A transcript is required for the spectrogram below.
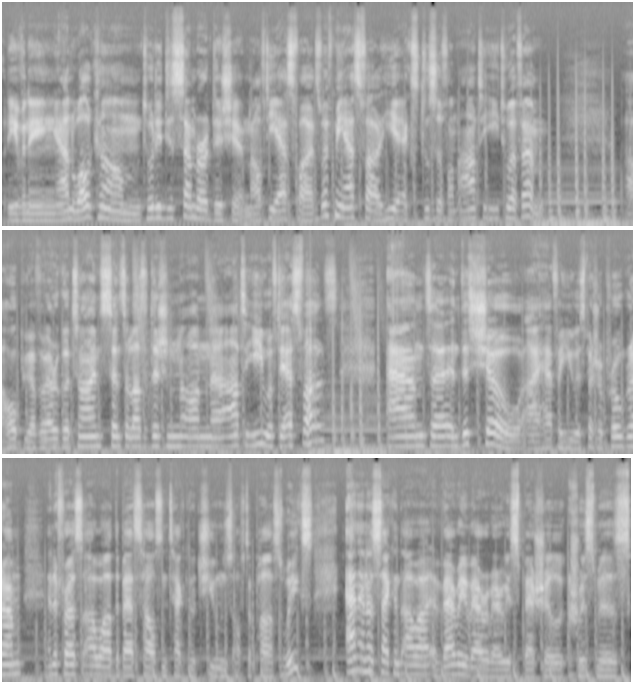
Good evening and welcome to the December edition of the S-Files. With me S-File here exclusive on RTE2FM. I hope you have a very good time since the last edition on uh, RTE with the S-Files. And uh, in this show, I have for you a special program. In the first hour, the best house and techno tunes of the past weeks. And in the second hour, a very, very, very special Christmas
